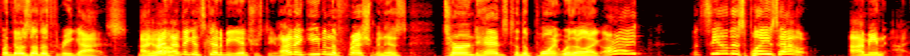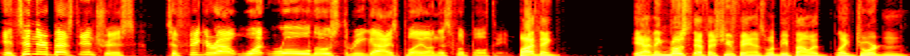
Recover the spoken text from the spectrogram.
for those other three guys. Yeah. I, I think it's going to be interesting. I think even the freshman has turned heads to the point where they're like, all right, let's see how this plays out. I mean, it's in their best interest to figure out what role those three guys play on this football team. Well, I think, yeah, I think most FSU fans would be fine with like Jordan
